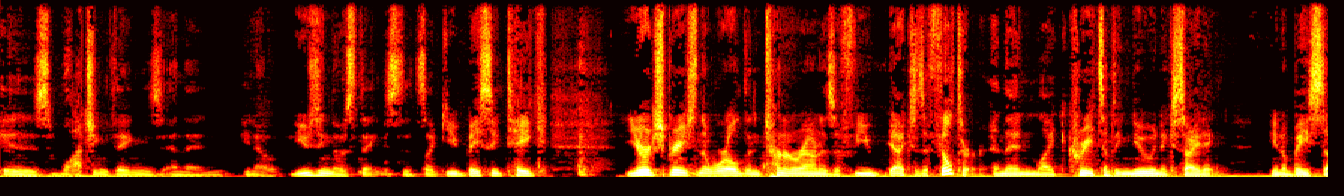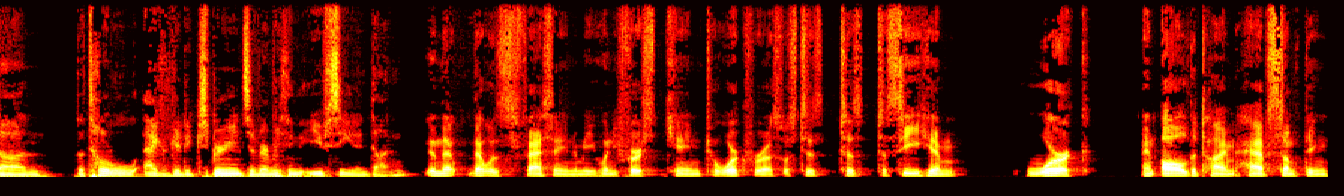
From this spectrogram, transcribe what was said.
is watching things and then you know using those things. It's like you basically take your experience in the world and turn it around as a you act as a filter and then like create something new and exciting. You know, based on the total aggregate experience of everything that you've seen and done. and that that was fascinating to me when he first came to work for us was to to to see him work and all the time have something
